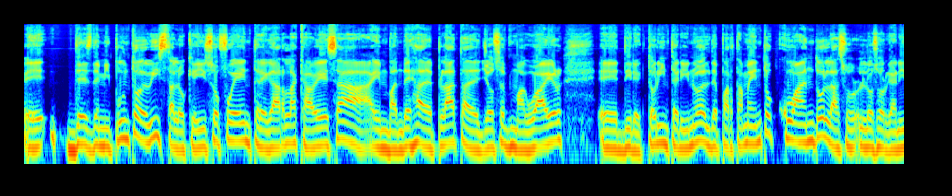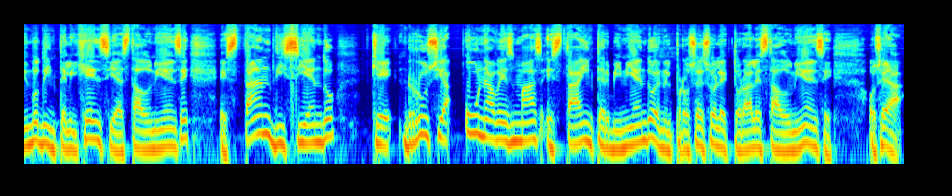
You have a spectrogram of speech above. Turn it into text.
Eh, desde mi punto de vista, lo que hizo fue entregar la cabeza en bandeja de plata de Joseph Maguire, eh, director interino del departamento, cuando los organismos de inteligencia estadounidense están diciendo que Rusia una vez más está interviniendo en el proceso electoral estadounidense. O sea,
